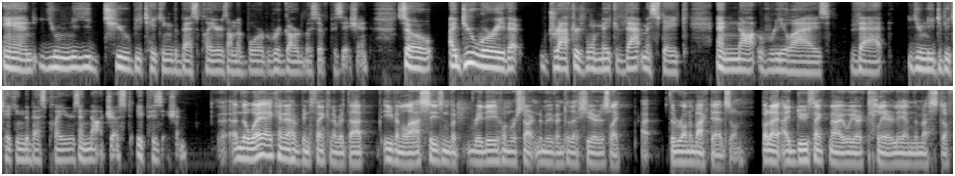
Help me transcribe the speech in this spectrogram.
And you need to be taking the best players on the board, regardless of position. So, I do worry that drafters will make that mistake and not realize that you need to be taking the best players and not just a position and the way I kind of have been thinking about that even last season, but really when we're starting to move into this year is like uh, the running back dead zone. But I, I do think now we are clearly in the midst of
